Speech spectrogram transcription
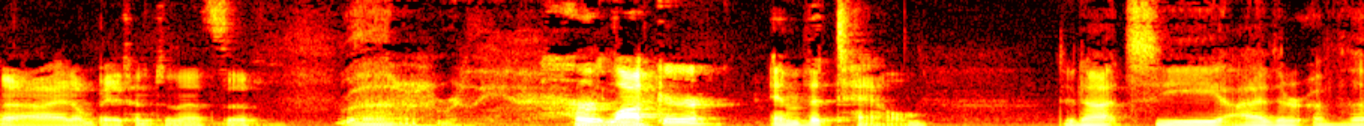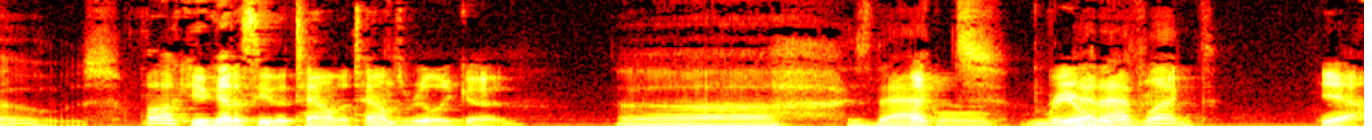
Uh, I don't pay attention to that stuff. Don't really. Hurt Locker and The Town. Did not see either of those. Fuck, you got to see The Town. The Town's really good. Uh, is that Like, real, Ben real Affleck? good. Yeah.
